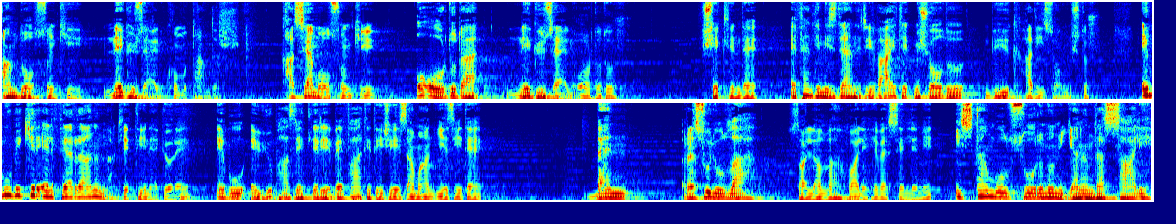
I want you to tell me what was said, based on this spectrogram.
andolsun ki ne güzel komutandır. Kasem olsun ki o orduda ne güzel ordudur. Şeklinde Efendimiz'den rivayet etmiş olduğu büyük hadis olmuştur. Ebu Bekir el-Ferra'nın naklettiğine göre Ebu Eyyub Hazretleri vefat edeceği zaman Yezid'e ben Resulullah sallallahu aleyhi ve sellemi İstanbul surunun yanında salih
